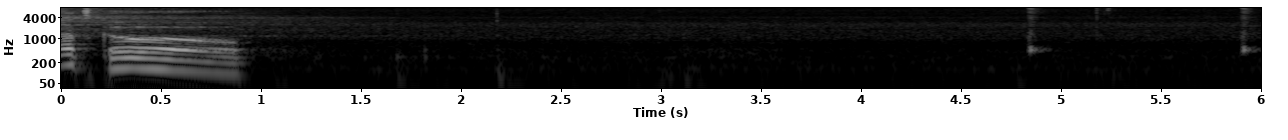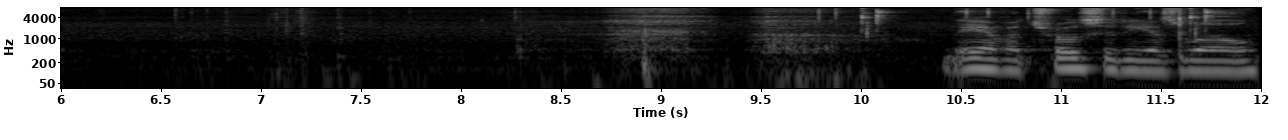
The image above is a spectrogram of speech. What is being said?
Let's go. They have atrocity as well.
